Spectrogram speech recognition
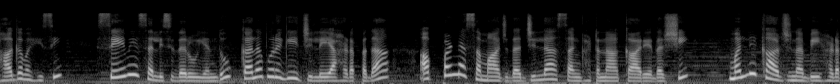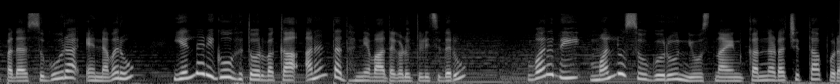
ಭಾಗವಹಿಸಿ ಸೇವೆ ಸಲ್ಲಿಸಿದರು ಎಂದು ಕಲಬುರಗಿ ಜಿಲ್ಲೆಯ ಹಡಪದ ಅಪ್ಪಣ್ಣ ಸಮಾಜದ ಜಿಲ್ಲಾ ಸಂಘಟನಾ ಕಾರ್ಯದರ್ಶಿ ಮಲ್ಲಿಕಾರ್ಜುನ ಬಿ ಹಡಪದ ಸುಗೂರ ಎನ್ನವರು ಎಲ್ಲರಿಗೂ ಹಿತೋರ್ವಕ ಅನಂತ ಧನ್ಯವಾದಗಳು ತಿಳಿಸಿದರು. ವರದಿ ಮಲ್ಲು ಸೂಗೂರು ನ್ಯೂಸ್ ನೈನ್ ಕನ್ನಡ ಚಿತ್ತಾಪುರ.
